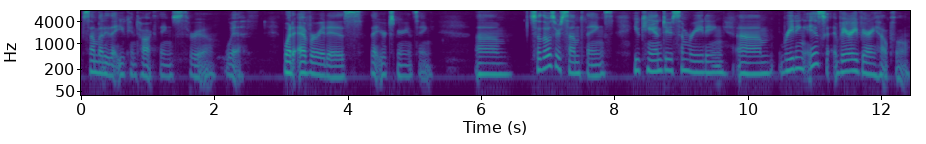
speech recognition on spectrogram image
somebody that you can talk things through with, whatever it is that you're experiencing. Um, so those are some things. You can do some reading. Um, reading is very, very helpful.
